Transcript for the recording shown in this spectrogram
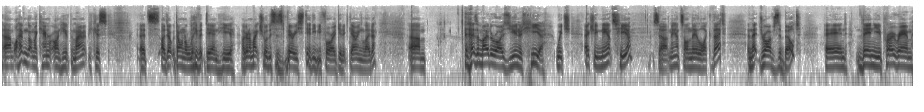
um, i haven't got my camera on here at the moment because it's, I don't, don't want to leave it down here. I've got to make sure this is very steady before I get it going later. Um, it has a motorized unit here, which actually mounts here. So it mounts on there like that, and that drives the belt. And then you program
